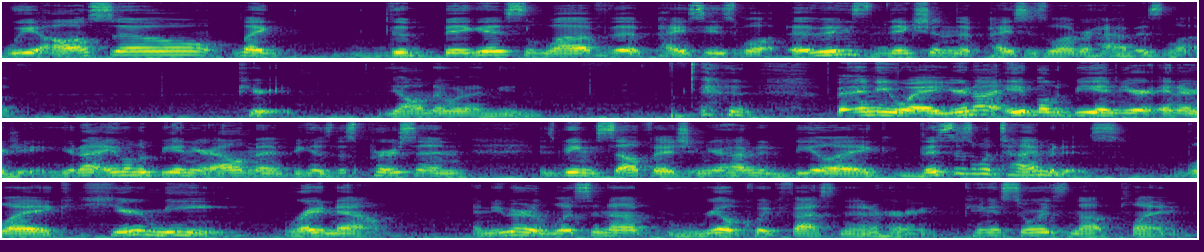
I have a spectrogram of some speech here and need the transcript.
We also, like, the biggest love that Pisces will, the biggest addiction that Pisces will ever have is love. Period. Y'all know what I mean. but anyway, you're not able to be in your energy. You're not able to be in your element because this person is being selfish and you're having to be like, this is what time it is. Like, hear me right now. And you better listen up real quick, fast, and in a hurry. The King of Swords is not playing.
